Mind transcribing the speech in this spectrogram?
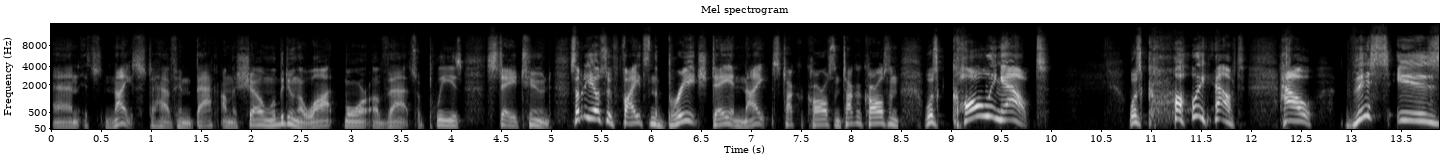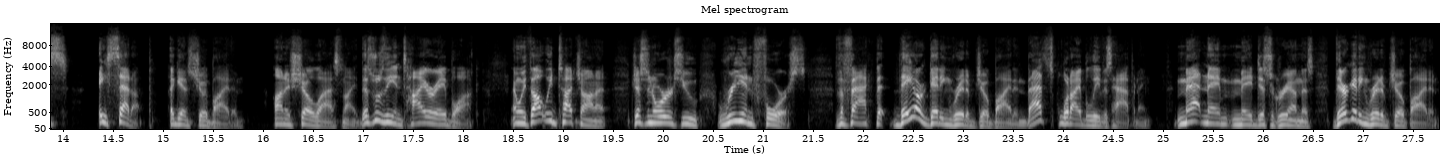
And it's nice to have him back on the show. And we'll be doing a lot more of that. So please stay tuned. Somebody else who fights in the breach day and night is Tucker Carlson. Tucker Carlson was calling out, was calling out how this is a setup against Joe Biden on his show last night. This was the entire A block. And we thought we'd touch on it just in order to reinforce the fact that they are getting rid of Joe Biden. That's what I believe is happening. Matt and I may disagree on this. They're getting rid of Joe Biden.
